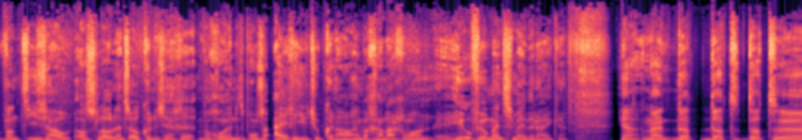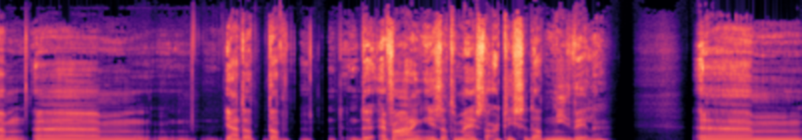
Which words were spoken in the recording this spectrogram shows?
want je zou als Lowlands ook kunnen zeggen, we gooien het op onze eigen YouTube kanaal en we gaan daar gewoon heel veel mensen mee bereiken. Ja, nou dat, dat, dat, ehm, ehm, ja, dat, dat, de ervaring is dat de meeste artiesten dat niet willen. Ehm,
